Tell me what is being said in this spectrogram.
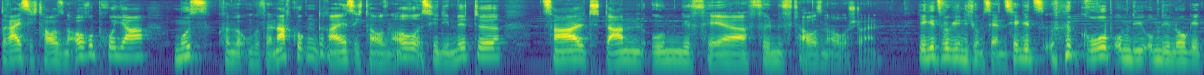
30.000 Euro pro Jahr, muss, können wir ungefähr nachgucken, 30.000 Euro ist hier die Mitte, zahlt dann ungefähr 5.000 Euro Steuern. Hier geht es wirklich nicht um Cents, hier geht es grob um die, um die Logik.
